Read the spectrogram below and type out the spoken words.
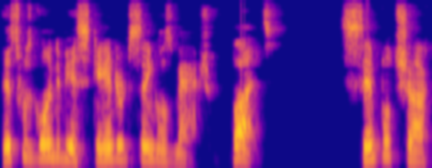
This was going to be a standard singles match, but Simple Chuck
